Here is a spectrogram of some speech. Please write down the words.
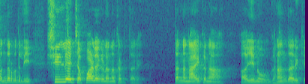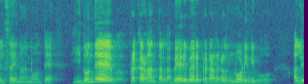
ಸಂದರ್ಭದಲ್ಲಿ ಶಿಳ್ಳೆ ಚಪ್ಪಾಳೆಗಳನ್ನು ತಟ್ತಾರೆ. ತನ್ನ ನಾಯಕನ ಏನು ಘನಾಂಧಾರಿ ಕೆಲಸ ಏನು ಅನ್ನುವಂತೆ ಇದೊಂದೇ ಪ್ರಕರಣ ಅಂತಲ್ಲ. ಬೇರೆ ಬೇರೆ ಪ್ರಕರಣಗಳನ್ನು ನೋಡಿ ನೀವು ಅಲ್ಲಿ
